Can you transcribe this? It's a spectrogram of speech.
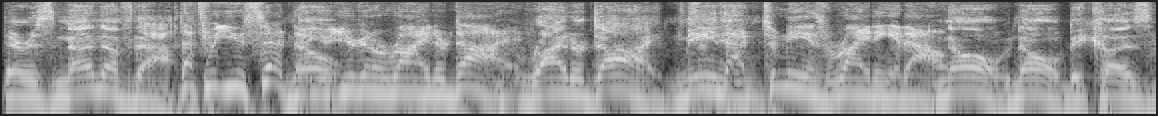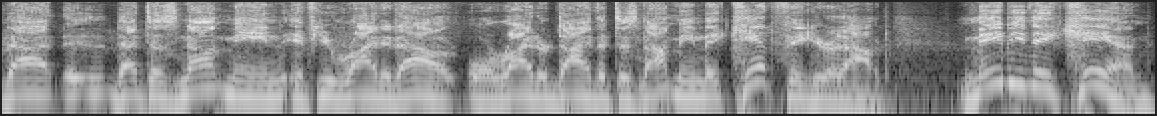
There is none of that. That's what you said, though. No. You're, you're going to ride or die. ride or die, meaning. That to me is riding it out. No, no, because that that does not mean if you ride it out or ride or die. That does not mean they can't figure it out. Maybe they can,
